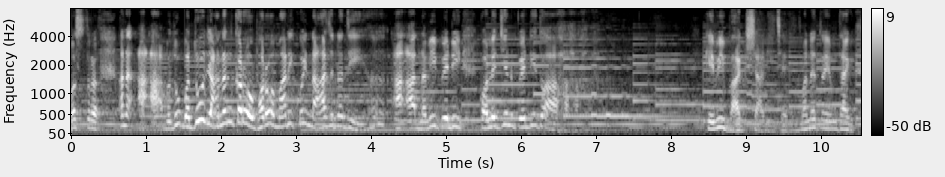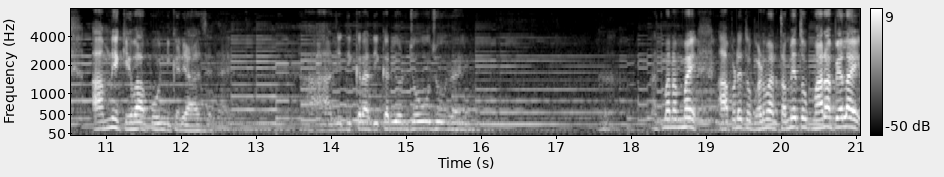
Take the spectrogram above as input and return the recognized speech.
વસ્ત્ર અને આ બધું બધું જ આનંદ કરો ફરો મારી કોઈ નાજ નથી? આ આ નવી પેઢી, કોલેજિયન પેઢી તો આ કેવી ભાગશાળી છે. મને તો એમ થાય આમને કેવા પુણ્ય કર્યા હશે સાહેબ. આ જે દીકરા દીકરીઓ જોઉં છું માય આપણે તો ભણવા તમે તો મારા પહેલાય,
